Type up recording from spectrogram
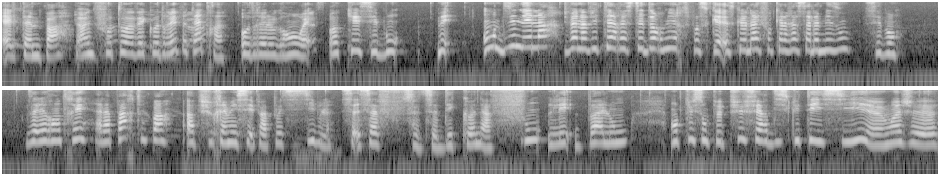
Elle t'aime pas. Faire une photo avec Audrey, peut-être? Audrey le Grand, ouais. Ok, c'est bon. Mais on dîne là Tu vas l'inviter à rester dormir que Est-ce que là, il faut qu'elle reste à la maison? C'est bon. Vous allez rentrer à l'appart ou pas? Ah purée, mais c'est pas possible. Ça, ça, déconne à fond les ballons. En plus, on peut plus faire discuter ici. Euh, moi, je,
